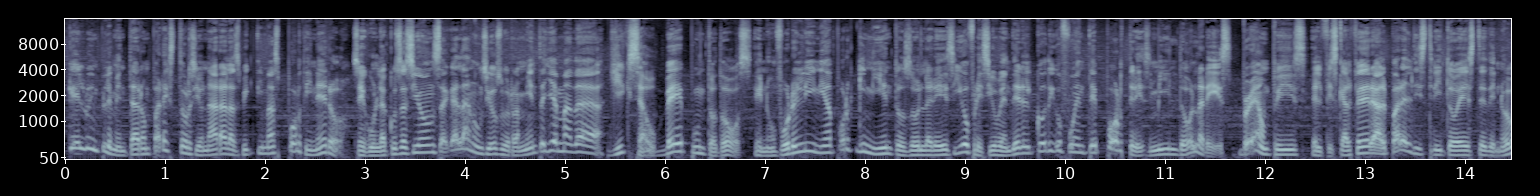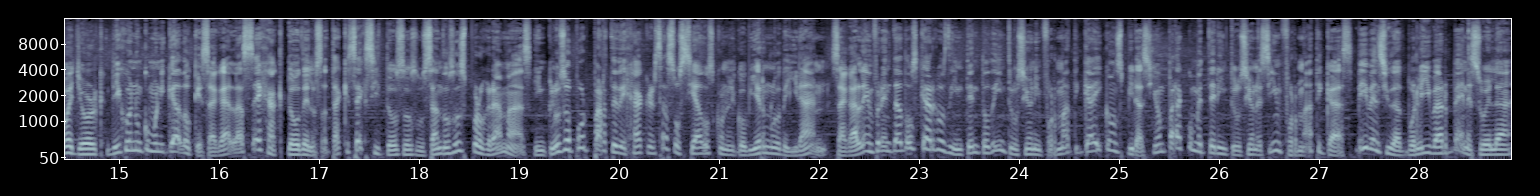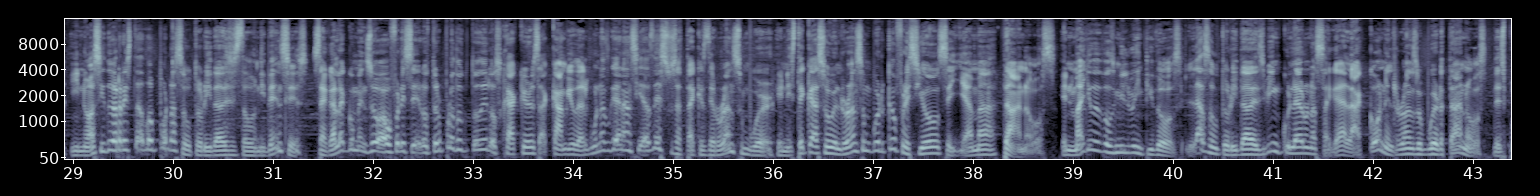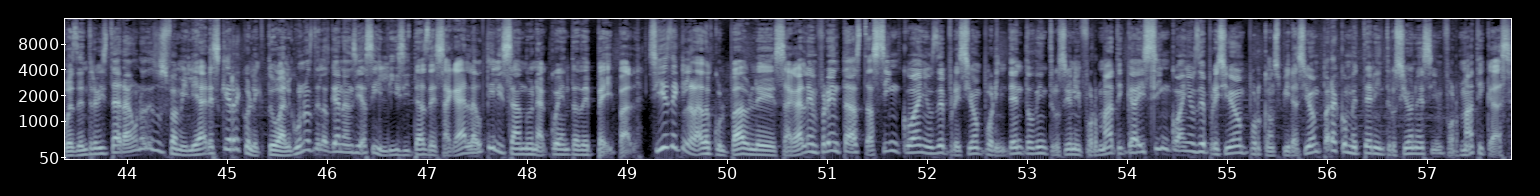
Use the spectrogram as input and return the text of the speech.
que lo implementaron para extorsionar a las víctimas por dinero. Según la acusación, Sagala anunció su herramienta llamada Jigsaw B.2 en un foro en línea por 500 dólares y ofreció vender el código fuente por 3 mil dólares. Brown Peace, el fiscal federal para el distrito este de Nueva York, dijo en un comunicado que Sagala se jactó de los ataques exitosos usando sus programas, incluso por parte de hackers asociados con el gobierno de Irán. Sagala enfrenta dos cargos de intento de intrusión informática y conspiración para cometer intrusiones informáticas. Vive en Ciudad Bolívar, Venezuela, y no ha sido arrestado por las autoridades estadounidenses. Zagala comenzó a ofrecer otro producto de los hackers a cambio de algunas ganancias de sus ataques de ransomware. En este caso, el ransomware que ofreció se llama Thanos. En mayo de 2022, las autoridades vincularon a Zagala con el ransomware Thanos, después de entrevistar a uno de sus familiares que recolectó algunas de las ganancias ilícitas de Zagala utilizando una cuenta de PayPal. Si es declarado culpable, Zagala enfrenta hasta 5 años de prisión por intento de intrusión informática y 5 años de prisión por conspiración para cometer intrusiones informáticas.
